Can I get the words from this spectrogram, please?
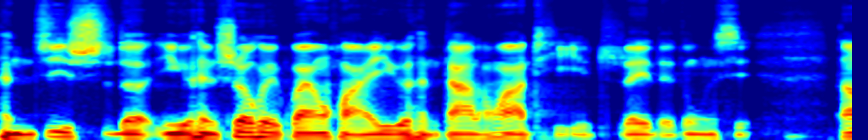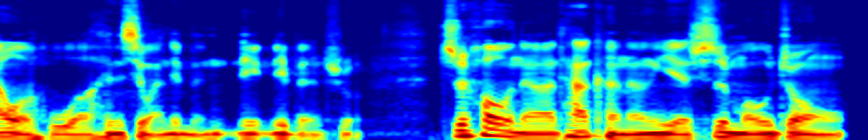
很纪实的一个很社会关怀一个很大的话题之类的东西。当然，我我很喜欢那本那那本书。之后呢，他可能也是某种，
